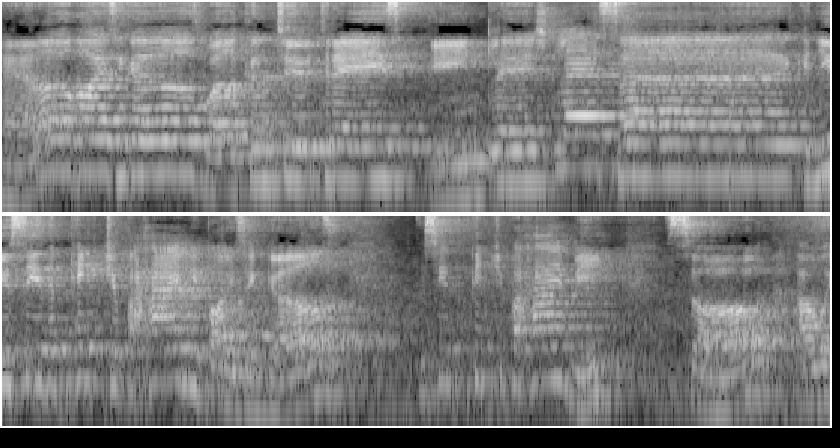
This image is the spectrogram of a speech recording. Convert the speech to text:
Hello boys and girls, welcome to today's English lesson. Can you see the picture behind me boys and girls? You see the picture behind me? So our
